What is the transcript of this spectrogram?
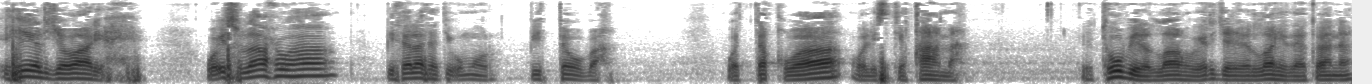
هي الجوارح وإصلاحها بثلاثة أمور بالتوبة والتقوى والاستقامة. يتوب إلى الله ويرجع إلى الله إذا كان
